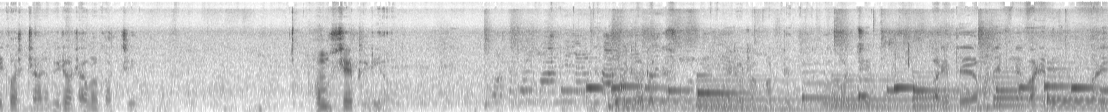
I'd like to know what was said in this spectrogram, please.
রিকোয়েস্টে আমি ভিডিওটা আমি করছি। হোমস্টের ভিডিও ভিডিওটা কি ভিডিওটা করতে, করছি। বাড়িতে আমাদের এখানে বাড়িতে বাড়ি।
